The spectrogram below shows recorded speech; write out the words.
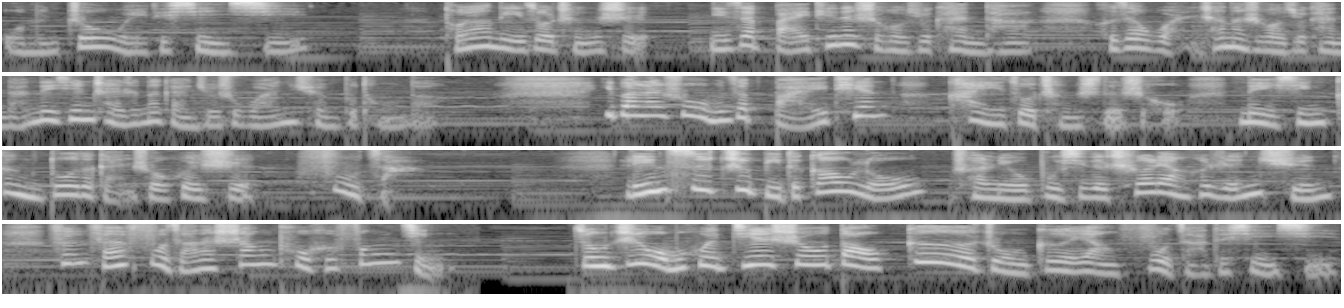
我们周围的信息。同样的一座城市，你在白天的时候去看它，和在晚上的时候去看它，内心产生的感觉是完全不同的。一般来说，我们在白天看一座城市的时候，内心更多的感受会是复杂。鳞次栉比的高楼，川流不息的车辆和人群，纷繁复杂的商铺和风景。总之，我们会接收到各种各样复杂的信息。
